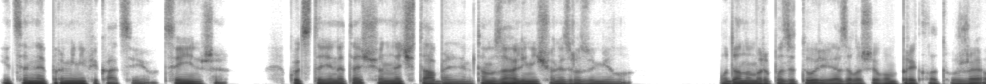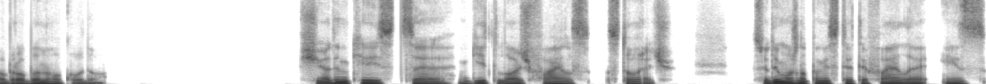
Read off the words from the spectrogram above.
І це не про мініфікацію, це інше. Код стає не те, що нечитабельним, там взагалі нічого не зрозуміло. У даному репозиторії я залишив вам приклад уже обробленого коду. Ще один кейс це Git Large Files Storage. Сюди можна помістити файли із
